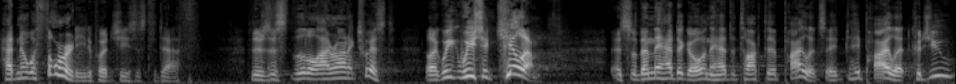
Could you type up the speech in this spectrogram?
had no authority to put Jesus to death. There's this little ironic twist. Like, we, we should kill him. And so then they had to go and they had to talk to Pilate. Say, hey, Pilate, could you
